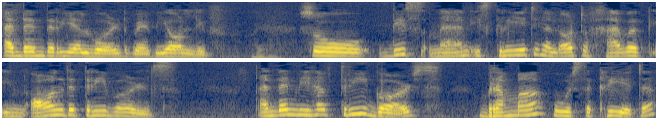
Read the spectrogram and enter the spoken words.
and then the real world where we all live. So, this man is creating a lot of havoc in all the three worlds. And then we have three gods Brahma, who is the creator,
